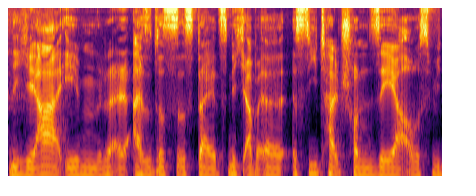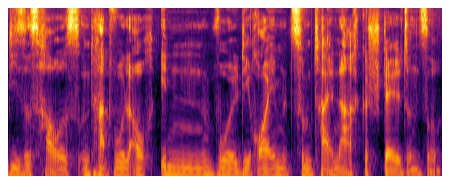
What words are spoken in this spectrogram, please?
Ja, eben. Also, das ist da jetzt nicht, aber äh, es sieht halt schon sehr aus wie dieses Haus und hat wohl auch innen wohl die Räume zum Teil nachgestellt und so.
